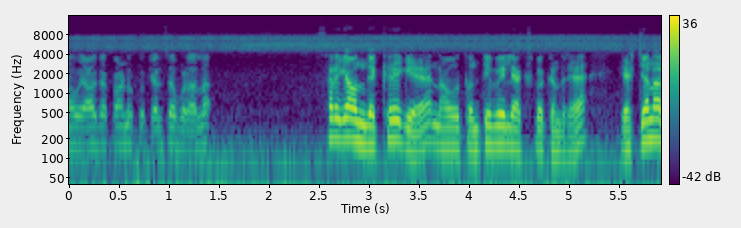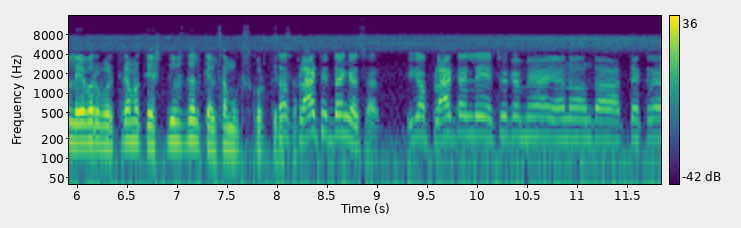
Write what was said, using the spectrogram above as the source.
ನಾವು ಯಾವುದೇ ಕಾರಣಕ್ಕೂ ಕೆಲಸ ಬಿಡಲ್ಲ. ಸರಿಗೆ ಒಂದು ಎಕರೆಗೆ ನಾವು ತಂತಿ ಬೇಲಿ ಹಾಕ್ಸ್ಬೇಕಂದ್ರೆ ಎಷ್ಟು ಜನ ಲೇಬರ್ ಬರ್ತೀರಾ ಮತ್ತು ಎಷ್ಟು ದಿವಸದಲ್ಲಿ ಕೆಲಸ ಮುಗಿಸ್ಕೊಡ್ತೀರಾ ಸರ್ ಫ್ಲಾಟ್ ಇದ್ದಂಗೆ ಸರ್. ಈಗ ಫ್ಲಾಟ್ ಅಲ್ಲಿ ಹೆಚ್ಚು ಕಮ್ಮಿ ಏನೋ ಒಂದು ಹತ್ತು ಎಕರೆ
